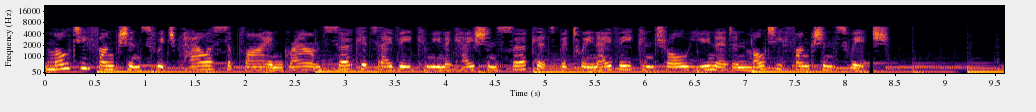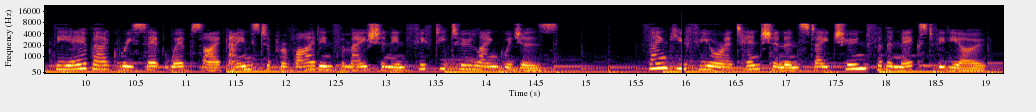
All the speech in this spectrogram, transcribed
Multifunction switch power supply and ground circuits AV communication circuits between AV control unit and multifunction switch. The Airbag Reset website aims to provide information in 52 languages. Thank you for your attention and stay tuned for the next video.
